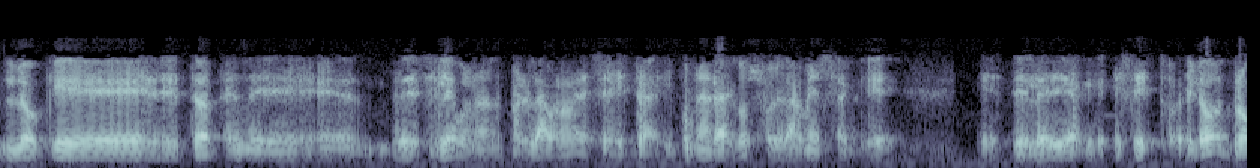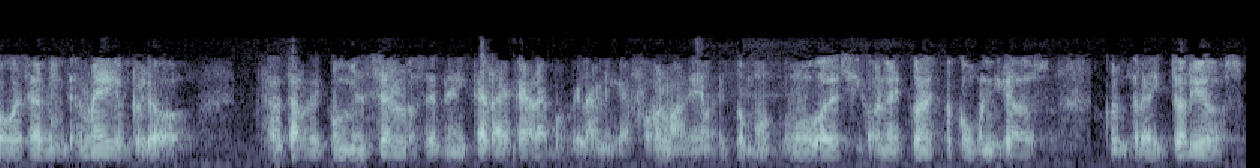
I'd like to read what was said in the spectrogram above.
lo que traten de, de decirle, bueno, pero la verdad es esta, y poner algo sobre la mesa que este, le diga que es esto, el otro, o es algo intermedio, pero tratar de convencerlos en el cara a cara, porque la única forma, digamos, como, como vos decís, con, con estos comunicados contradictorios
